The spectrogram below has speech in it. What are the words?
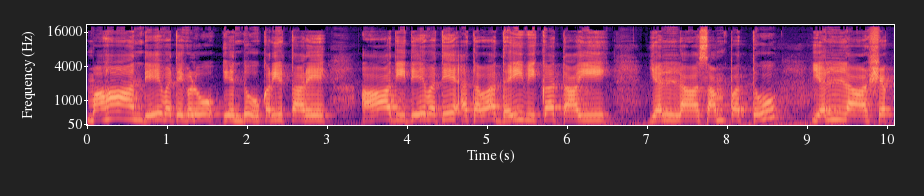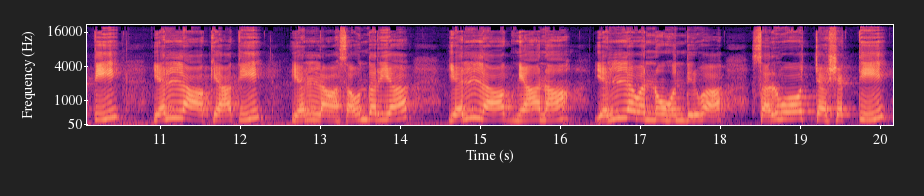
ಮಹಾನ್ ದೇವತೆಗಳು ಎಂದು ಕರೆಯುತ್ತಾರೆ. ಆದಿ ದೇವತೆ ಅಥವಾ ದೈವಿಕ ತಾಯಿ. ಎಲ್ಲ ಸಂಪತ್ತು, ಎಲ್ಲ ಶಕ್ತಿ, ಎಲ್ಲ ಖ್ಯಾತಿ, ಎಲ್ಲ ಸೌಂದರ್ಯ, ಎಲ್ಲ ಜ್ಞಾನ ಎಲ್ಲವನ್ನು ಹೊಂದಿರುವ ಸರ್ವೋಚ್ಚ ಶಕ್ತಿ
